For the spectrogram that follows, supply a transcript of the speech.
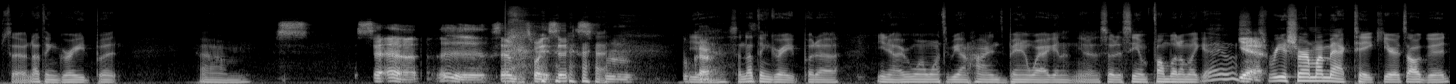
so nothing great, but um, uh, uh, seven for twenty six. Hmm. Okay. yeah, so nothing great. But uh, you know, everyone wants to be on Hines bandwagon. You know, so to see him fumble, it, I'm like, eh, let's Yeah. just reassuring my Mack take here. It's all good.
